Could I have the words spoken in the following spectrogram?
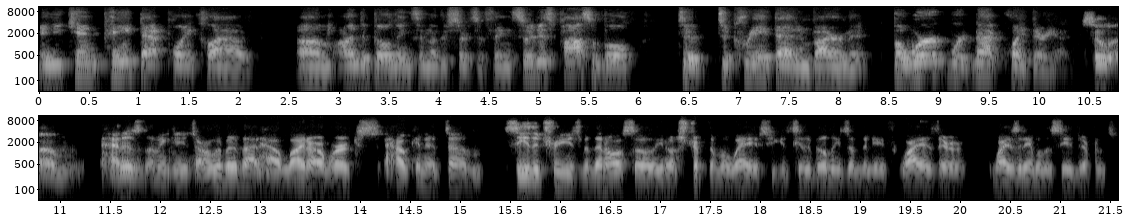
and you can paint that point cloud um, onto buildings and other sorts of things. So it is possible to to create that environment, but we're we're not quite there yet. So um, how does I mean? Can you talk a little bit about how lidar works? How can it um, see the trees, but then also you know strip them away so you can see the buildings underneath? Why is there? Why is it able to see a difference?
